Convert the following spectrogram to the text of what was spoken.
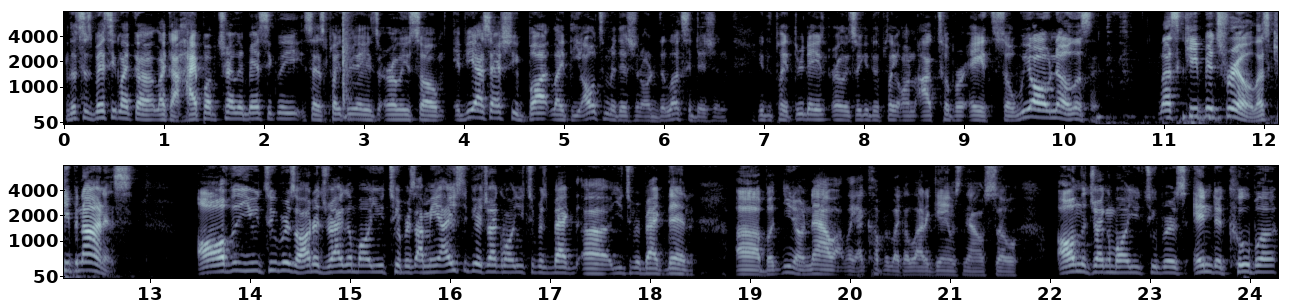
this is basically like a like a hype up trailer. Basically, it says play three days early. So if you guys actually bought like the Ultimate Edition or the Deluxe Edition, you get to play three days early. So you get to play on October 8th. So we all know. Listen, let's keep it real. Let's keep it honest. All the YouTubers, all the Dragon Ball YouTubers. I mean, I used to be a Dragon Ball YouTubers back uh, YouTuber back then, uh, but you know now like I cover like a lot of games now. So all the Dragon Ball YouTubers, into Kuba.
